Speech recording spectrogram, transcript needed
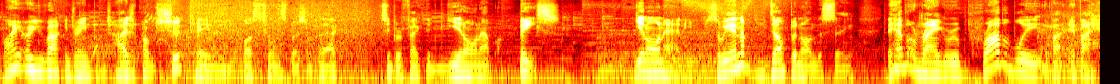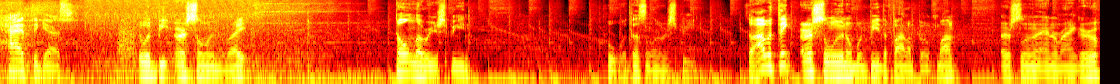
Why are you rocking Drain Punch? Hydro Pump should KO you, plus 2 on special attack. Super effective. Get on out my face. Get on out of here. So we end up dumping on this thing. They have Oranguru. Probably, if I, if I had to guess, it would be Ursaluna, right? Don't lower your speed. Cool, it doesn't lower speed. So I would think Ursaluna would be the final Pokemon. Ursaluna and Oranguru.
